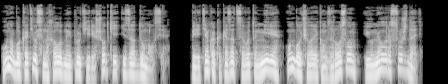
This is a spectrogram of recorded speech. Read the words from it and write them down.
Он облокотился на холодные прутья решетки и задумался. Перед тем, как оказаться в этом мире, он был человеком взрослым и умел рассуждать.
